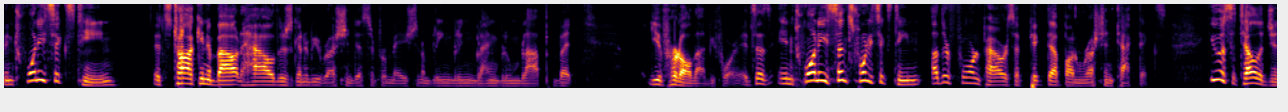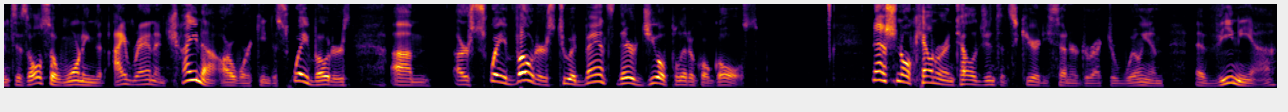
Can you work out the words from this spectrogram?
in 2016, it's talking about how there's going to be Russian disinformation and bling, bling, blang, bloom, blop. But you've heard all that before. It says in 20 since 2016, other foreign powers have picked up on Russian tactics. U.S. intelligence is also warning that Iran and China are working to sway voters, um, or sway voters to advance their geopolitical goals. National Counterintelligence and Security Center Director William Evanina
